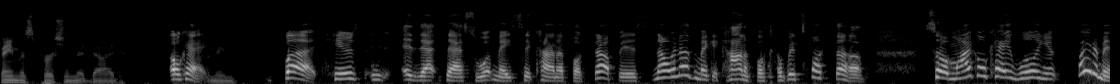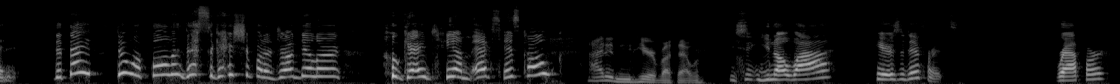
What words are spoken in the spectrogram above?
famous person that died. Okay. I mean, But here's and that that's what makes it kind of fucked up is no, it doesn't make it kind of fucked up. It's fucked up. So Michael K. Williams, wait a minute. Did they do a full investigation for the drug dealer who gave DMX his coke? I didn't hear about that one. You, see, you know why? Here's the difference. Rapper,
